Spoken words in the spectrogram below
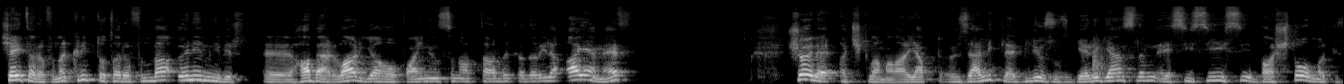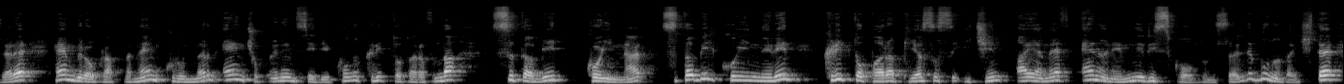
şey tarafına, kripto tarafında önemli bir e, haber var. Yahoo Finance'ın aktardığı kadarıyla IMF şöyle açıklamalar yaptı. Özellikle biliyorsunuz Gary Gensler'ın SEC'si başta olmak üzere hem bürokratların hem kurumların en çok önemsediği konu kripto tarafında stabil coinler. Stabil coinlerin kripto para piyasası için IMF en önemli risk olduğunu söyledi. Bunu da işte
